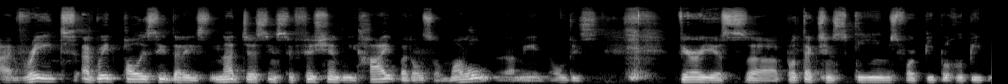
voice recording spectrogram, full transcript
a rate a rate policy that is not just insufficiently high but also model. I mean, all these various uh, protection schemes for people who pe-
